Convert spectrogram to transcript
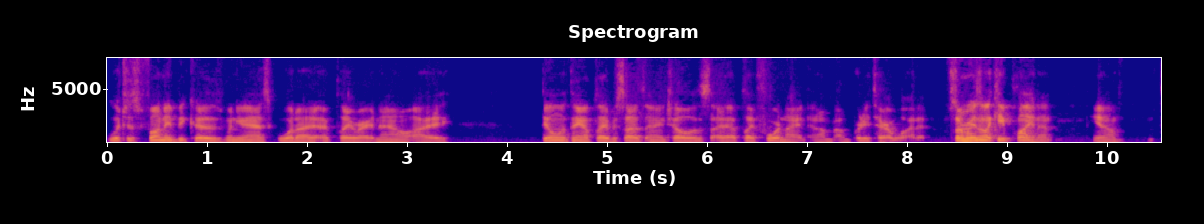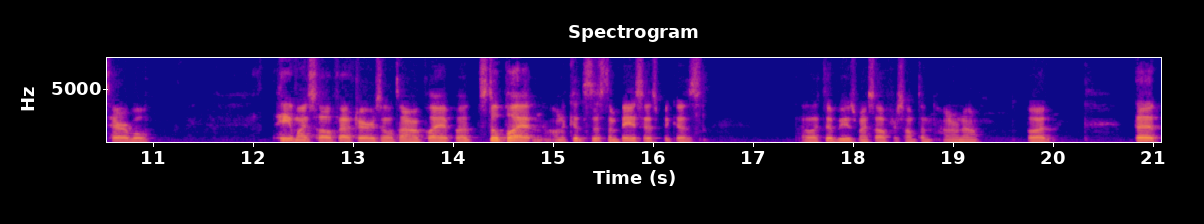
which is funny because when you ask what I, I play right now, I the only thing I play besides NHL is I, I play Fortnite and I'm, I'm pretty terrible at it. For some reason I keep playing it. You know, terrible hate myself after every single time I play it, but still play it on a consistent basis because I like to abuse myself or something. I don't know, but that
